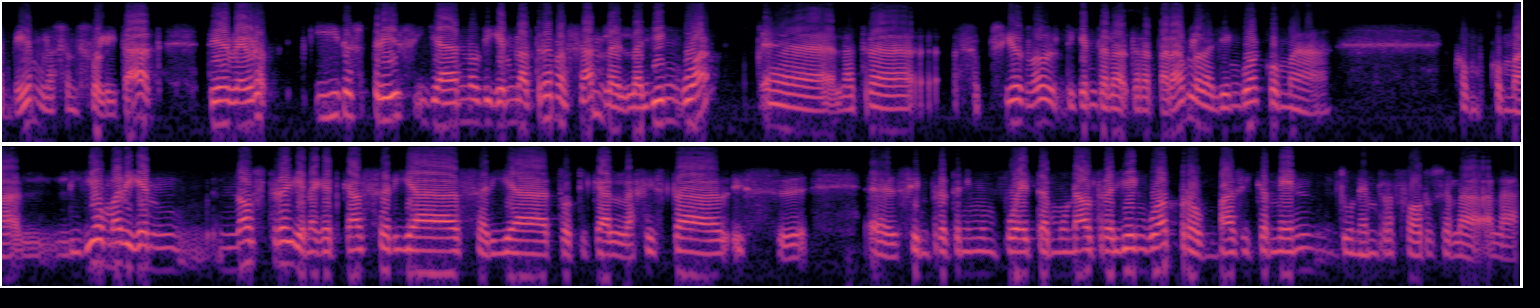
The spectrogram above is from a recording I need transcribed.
també amb la sensualitat. Té a veure... I després ja no diguem l'altra vessant, la, la llengua, eh, l'altra accepció, no? diguem, de la, de la paraula, la llengua com a, com, com l'idioma, diguem, nostre, i en aquest cas seria, seria tot i que la festa és, eh, eh, sempre tenim un poeta amb una altra llengua, però bàsicament donem reforç a la, a la,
